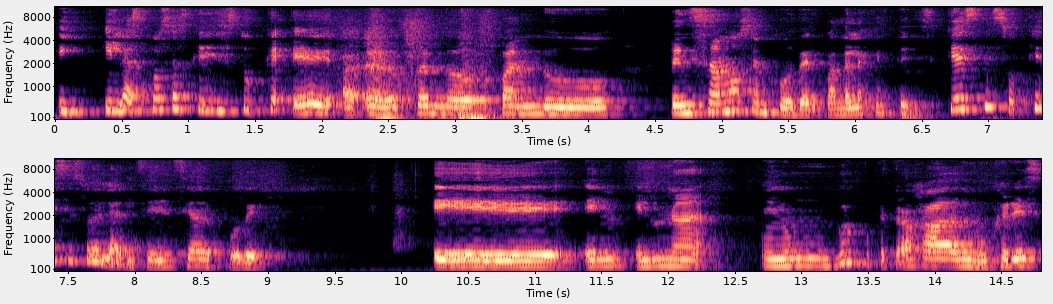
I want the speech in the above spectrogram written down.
Y, y las cosas que dices tú, que eh, cuando, cuando pensamos en poder, cuando la gente dice, ¿qué es eso, qué es eso de la diferencia de poder? Eh, en, en, una, en un grupo que trabajaba de mujeres,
